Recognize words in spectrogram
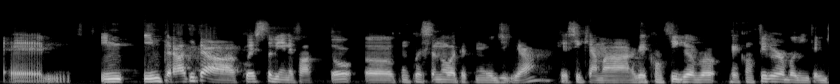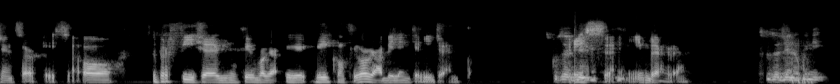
eh, in, in, pratica questo viene fatto uh, con questa nuova tecnologia che si chiama Reconfigurable, Reconfigurable Intelligent Surface o superficie riconfigurabile intelligente. Scusa, RIS, in breve. Scusa Geno, quindi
